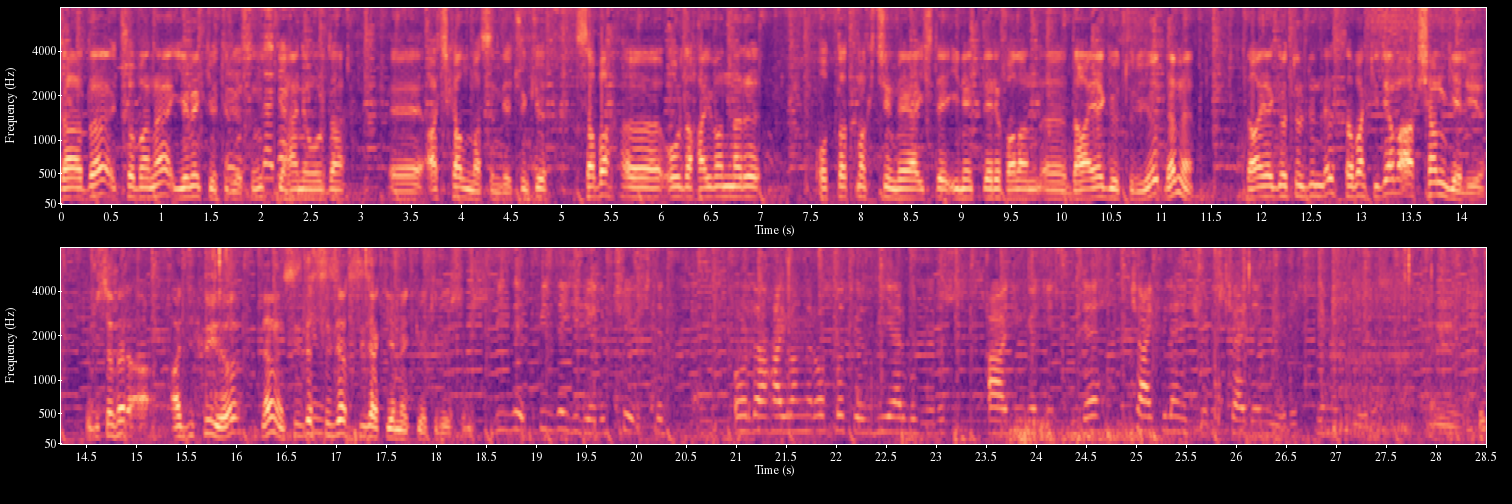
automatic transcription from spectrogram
dağda çobana yemek götürüyorsunuz Evet, ki zaten- hani orada e, aç kalmasın diye. Çünkü sabah e, orada hayvanları otlatmak için veya işte inekleri falan e, dağa götürüyor değil mi? Dağa götürdüğünde sabah gidiyor ama akşam geliyor. E, bu sefer a- acıkıyor değil mi? Siz de sıcak sıcak yemek götürüyorsunuz. Biz de, biz de gidiyorduk. Şey işte orada hayvanları otlatıyoruz. Bir yer buluyoruz. Ağacın gölgesinde. Çay filan içiyoruz. Çay demliyoruz. Yemek yiyoruz. Evet, çok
